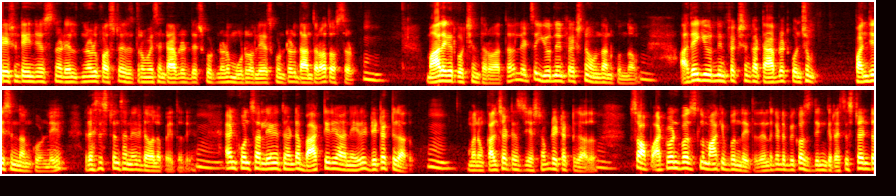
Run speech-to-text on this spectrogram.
పేషెంట్ ఏం చేస్తున్నాడు? వెళ్తున్నాడు ఫస్ట్ అజిత్రోమైసిన్ టాబ్లెట్ తెచ్చుకుంటున్నాడు మూడు రోజులు వేసుకుంటాడు దాని తర్వాత వస్తాడు. మా దగ్గరికి వచ్చిన తర్వాత లెట్స్ యూరిన్ ఇన్ఫెక్షన్ ఉందనుకుందాం. అదే యూరిన్ ఇన్ఫెక్షన్కి ఆ టాబ్లెట్ కొంచెం పనిచేసింది అనుకోండి రెసిస్టెన్స్ అనేది డెవలప్ అవుతుంది. అండ్ కొన్నిసార్లు ఏమవుతుందంటే బ్యాక్టీరియా అనేది డిటెక్ట్ కాదు. మనం కల్చర్ టెస్ట్ చేసినప్పుడు డిటెక్ట్ కాదు. సో అటువంటి పరిస్థితుల్లో మాకు ఇబ్బంది అవుతుంది. ఎందుకంటే బికాస్ దీనికి రెసిస్టెంట్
